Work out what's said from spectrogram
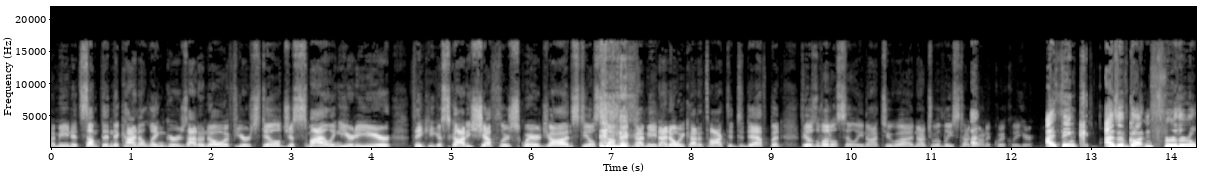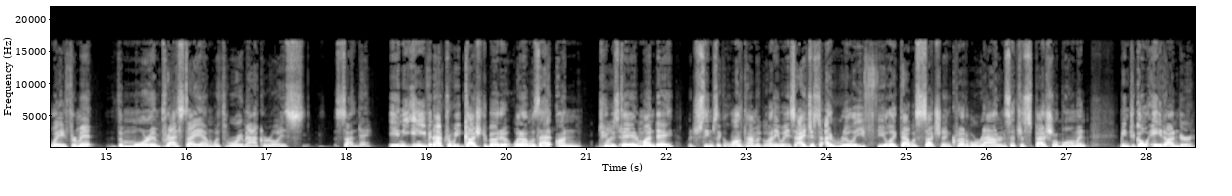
I mean, it's something that kind of lingers. I don't know if you're still just smiling ear to ear, thinking of Scotty Scheffler's square jaw and steel stomach. I mean, I know we kind of talked it to death, but feels a little silly not to uh, not to at least touch I, on it quickly here. I think as I've gotten further away from it, the more impressed I am with Rory McIlroy's Sunday. And even after we gushed about it when I was at on Tuesday Monday. or Monday, which seems like a long time ago. Anyways, I just I really feel like that was such an incredible round and such a special moment. I mean, to go eight under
